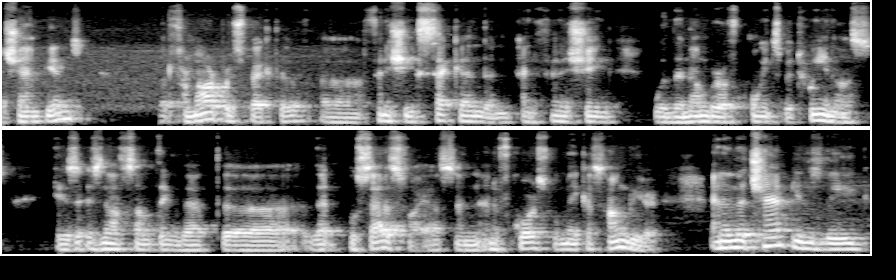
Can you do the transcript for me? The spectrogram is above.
champions. But from our perspective, finishing second and, and finishing with the number of points between us is, is not something that uh, that will satisfy us and, and of course will make us hungrier. And in the Champions League,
